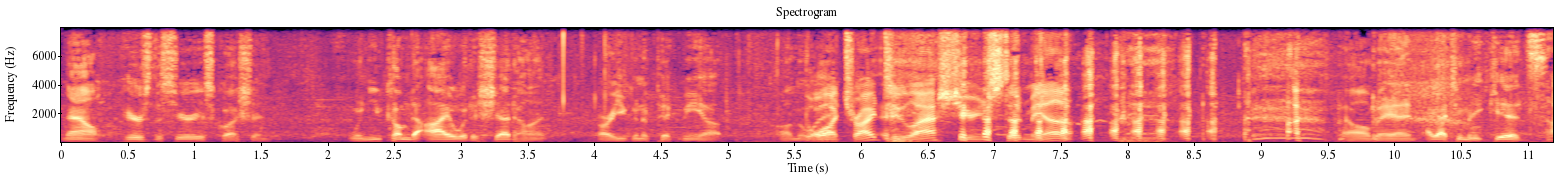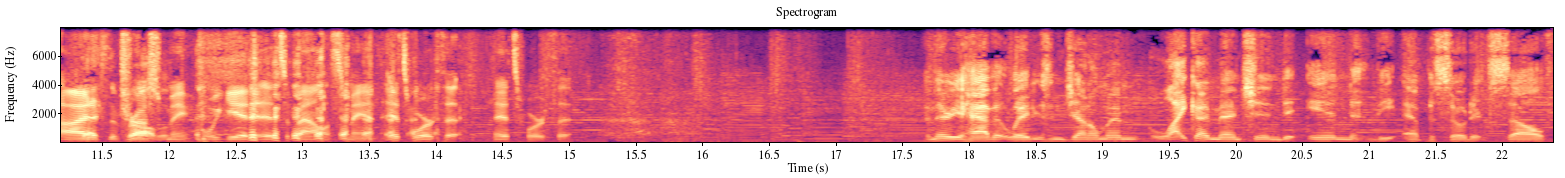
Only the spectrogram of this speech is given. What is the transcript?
Now, here's the serious question: When you come to Iowa to shed hunt, are you going to pick me up on the way? Well, I tried to last year, and you stood me up. Oh man, I got too many kids. I That's the trust problem. me. We get it. It's a balance, man. It's worth it. It's worth it. And there you have it, ladies and gentlemen. Like I mentioned in the episode itself,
